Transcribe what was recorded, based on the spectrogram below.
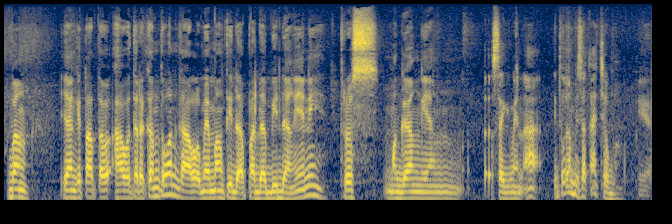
Bang, yang kita khawatirkan tuh kan kalau memang tidak pada bidangnya nih, terus megang yang segmen A, itu kan bisa kacau bang. ya.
